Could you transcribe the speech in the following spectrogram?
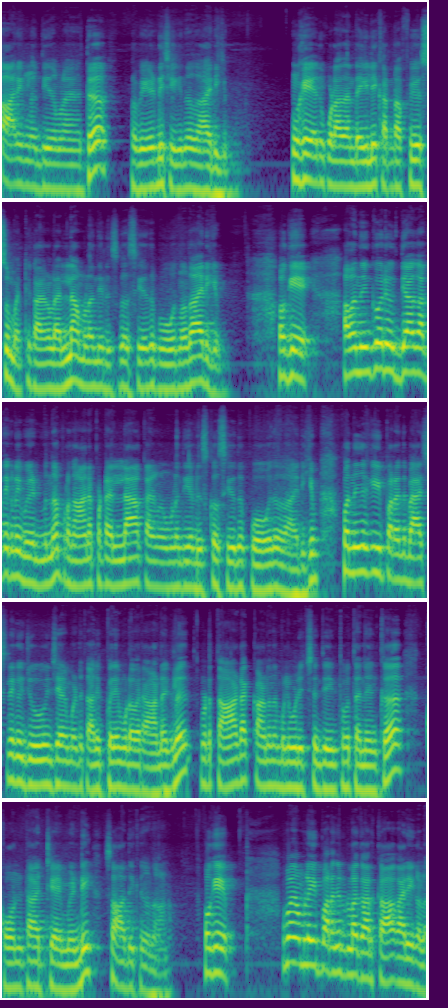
കാര്യങ്ങളും എന്ത് ചെയ്യും നമ്മളതിനകത്ത് പ്രൊവൈഡ് ചെയ്യുന്നതായിരിക്കും. ഓക്കെ അതുകൂടാതെ ഡെയിലി കറണ്ട് അഫയേഴ്സും മറ്റു കാര്യങ്ങളെല്ലാം നമ്മൾ എന്ത് ഡിസ്കസ് ചെയ്ത് പോകുന്നതായിരിക്കും. ഓക്കെ അപ്പോൾ നിങ്ങൾക്ക് ഒരു ഉദ്യോഗാർത്ഥികളെ വേണ്ടുന്ന പ്രധാനപ്പെട്ട എല്ലാ കാര്യങ്ങളും നമ്മൾ എന്ത് ഡിസ്കസ് ചെയ്ത് പോകുന്നതായിരിക്കും. അപ്പോൾ നിങ്ങൾക്ക് ഈ പറയുന്ന ബാച്ചിലേക്ക് ജോയിൻ ചെയ്യാൻ വേണ്ടി താല്പര്യമുള്ളവരാണെങ്കിൽ നമ്മുടെ താഴെ കാണുന്ന നമ്മൾ വിളിച്ച് ചെയ്യുമ്പോൾ തന്നെ നിങ്ങൾക്ക് കോൺടാക്ട് ചെയ്യാൻ വേണ്ടി സാധിക്കുന്നതാണ്. ഓക്കെ അപ്പോൾ നമ്മൾ ഈ പറഞ്ഞിട്ടുള്ള കാര്യങ്ങൾ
